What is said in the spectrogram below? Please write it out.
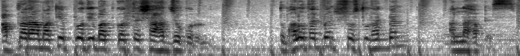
আপনারা আমাকে প্রতিবাদ করতে সাহায্য করুন। তো ভালো থাকবেন, সুস্থ থাকবেন। আল্লাহ হাফেজ।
